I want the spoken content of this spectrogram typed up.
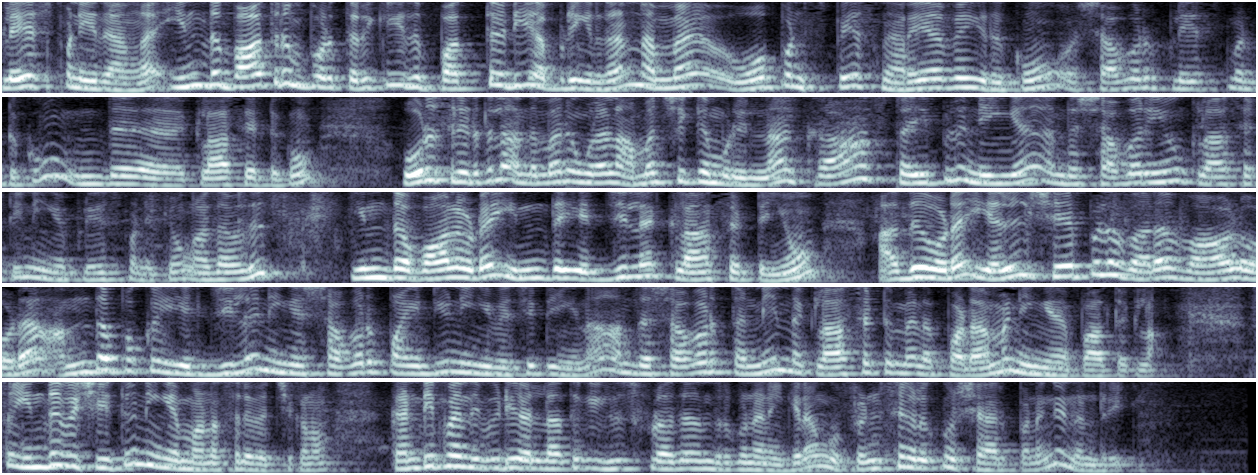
பிளேஸ் பண்ணிடுறாங்க. இந்த பாத்ரூம் பொறுத்த வரைக்கும் இது பத்து அடி அப்படிங்கிறதால நம்ம ஓப்பன் ஸ்பேஸ் நிறையவே இருக்கும். ஷவர் பிளேஸ்மெண்ட்டுக்கும் இந்த கிளாசெட்டுக்கும் ஒரு சில இடத்துல அந்த மாதிரி உங்களால் அமைச்சிக்க முடியலனா கிராஸ் டைப்பில் நீங்கள் அந்த ஷவரையும் கிளாசெட்டையும் நீங்கள் பிளேஸ் பண்ணிக்கோங்க. அதாவது இந்த வாலோட இந்த எட்ஜில் கிளாசெட்டையும் அதோட எல் ஷேப்பில் வர வாலோட அந்த பக்கம் எட்ஜில் நீங்கள் ஷவர் பாயிண்ட்டையும் நீங்கள் வச்சுட்டீங்கன்னா அந்த ஷவர் தண்ணி இந்த கிளாசெட்டு மேலே படாமல் நீங்கள் பார்த்துக்கலாம் ஸோ இந்த விஷயத்தையும் நீங்கள் மனசில் வச்சுக்கணும். கண்டிப்பாக இந்த வீடியோ எல்லாத்துக்கும் யூஸ்ஃபுல்லாக தான் இருந்திருக்கும்னு நினைக்கிறேன். உங்கள் ஃப்ரெண்ட்ஸுங்களுக்கும் ஷேர் பண்ணுங்கள் நன்றி.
